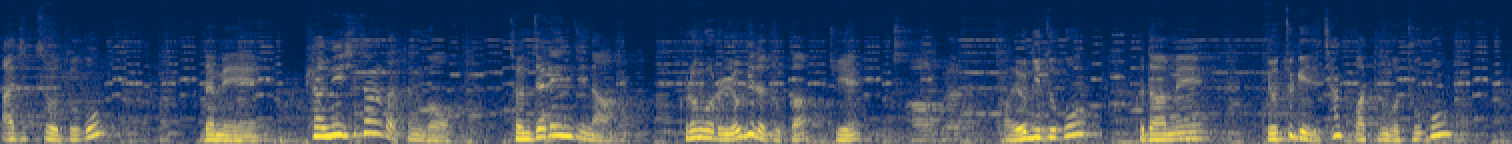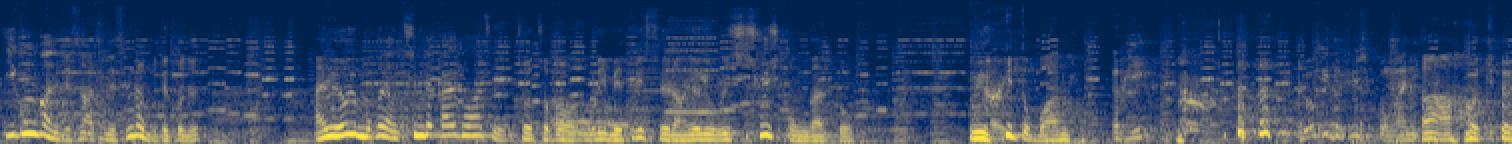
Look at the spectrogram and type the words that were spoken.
아지트로 두고 그 다음에 편의시설 같은 거 전자레인지나 그런 거를 여기다 둘까? 뒤에 어 그래 아, 여기 두고 그 다음에 이쪽에 이제 창고 같은 거 두고 이 공간에 대해서 아직 생각 못 했거든. 아니면 여기 뭐 그냥 침대 깔고 하지. 저 저거 우리 매트리스랑 여기 우리 휴식 공간 또. 여기 또 뭐하노? 여기 여기도 휴식 공간이 아 오케이. 오케이.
